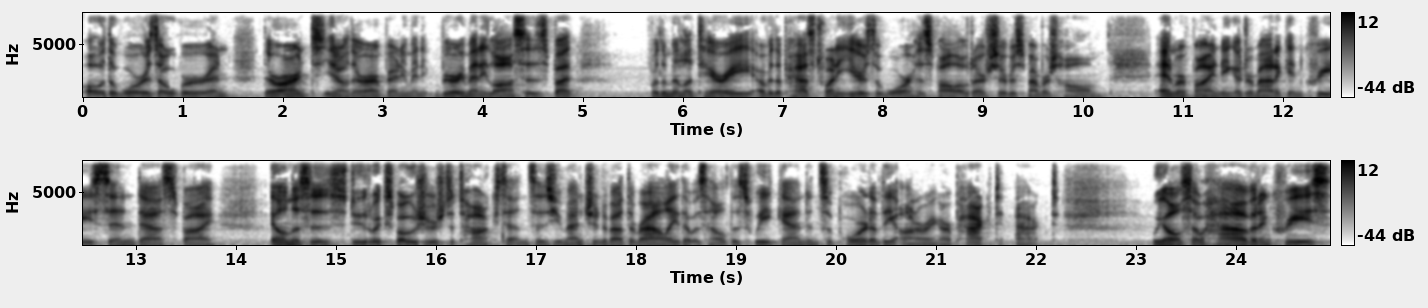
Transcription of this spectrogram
oh, the war is over and there aren't, you know, there aren't very many, very many losses. But for the military, over the past 20 years, the war has followed our service members home. And we're finding a dramatic increase in deaths by illnesses due to exposures to toxins, as you mentioned about the rally that was held this weekend in support of the Honoring Our PACT Act. We also have an increase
